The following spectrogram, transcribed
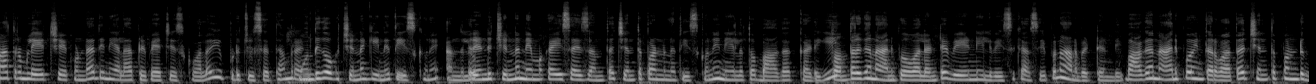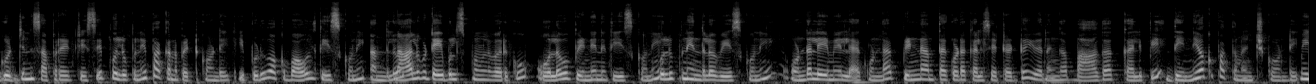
మాత్రం లేట్ చేయకుండా దీన్ని ఎలా ప్రిపేర్ చేసుకోవాలో ఇప్పుడు చూసేద్దాం ముందుగా ఒక చిన్న గిన్నె తీసుకుని అందులో రెండు చిన్న నిమ్మకాయ సైజ్ అంతా చింతపండును తీసుకుని నీళ్ళతో బాగా కడిగి తొందరగా నానిపోవాలంటే వేడి నీళ్ళు వేసి కాసేపు నానబెట్టండి. బాగా నానిపోయిన తర్వాత చింతపండు గుజ్జుని సపరేట్ చేసి పులుపుని పక్కన పెట్టుకోండి. ఇప్పుడు ఒక బౌల్ తీసుకుని అందులో నాలుగు టేబుల్ స్పూన్ల వరకు ఉలవ పిండిని తీసుకొని పులుపుని ఇందులో వేసుకుని ఉండలేమీ లేకుండా పిండి అంతా కూడా కలిసేటట్టు ఈ విధంగా బాగా కలిపి దీన్ని ఒక పక్కన ఉంచుకోండి. మీ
